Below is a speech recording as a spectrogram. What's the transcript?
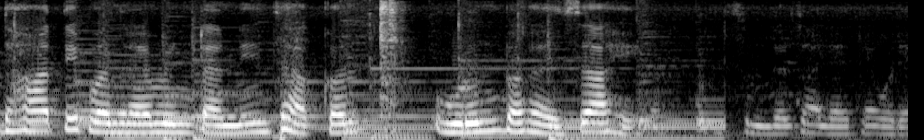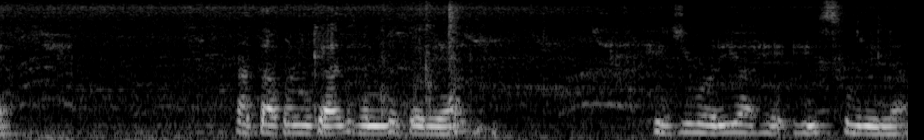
दहा ते पंधरा मिनिटांनी झाकण उघडून बघायचं आहे. सुंदर झाल्या त्या वड्या. आता आपण गॅस बंद करूया. ही जी वडी आहे ही सुरीला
